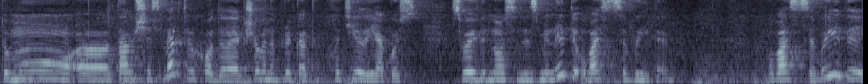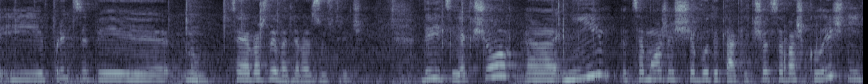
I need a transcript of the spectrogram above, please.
Тому е, там ще смерть виходила. Якщо ви, наприклад, хотіли якось свої відносини змінити, у вас це вийде. У вас це вийде, і в принципі, ну, це важлива для вас зустріч. Дивіться, якщо е, ні, це може ще бути так. Якщо це ваш колишній,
